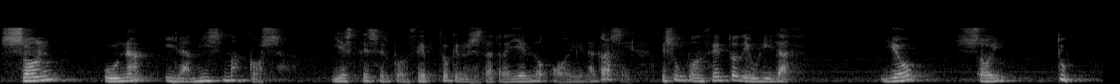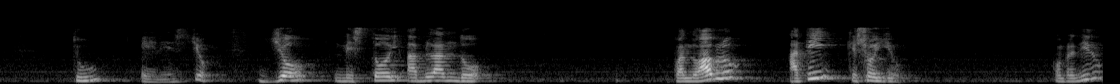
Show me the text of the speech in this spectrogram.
son una y la misma cosa. Y este es el concepto que nos está trayendo hoy en la clase. Es un concepto de unidad. Yo soy tú. Tú eres yo. Yo me estoy hablando, cuando hablo, a ti, que soy yo. ¿Comprendido?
